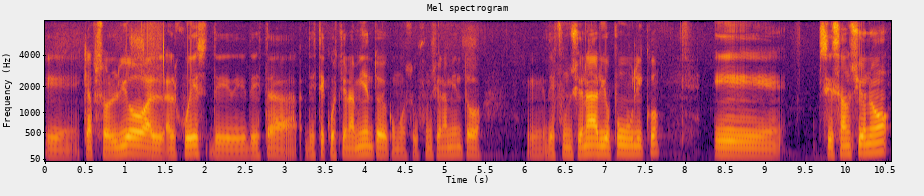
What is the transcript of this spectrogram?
eh, que absolvió al, juez de, este cuestionamiento de como su funcionamiento eh, de funcionario público, se sancionó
